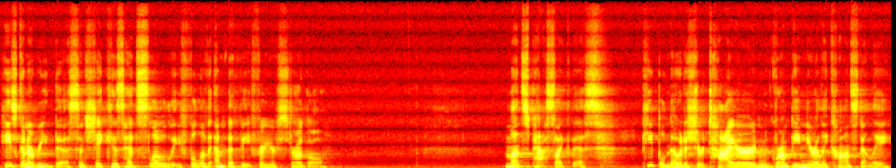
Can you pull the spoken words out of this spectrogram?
He's going to read this and shake his head slowly, full of empathy for your struggle. Months pass like this. People notice you're tired and grumpy nearly constantly.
